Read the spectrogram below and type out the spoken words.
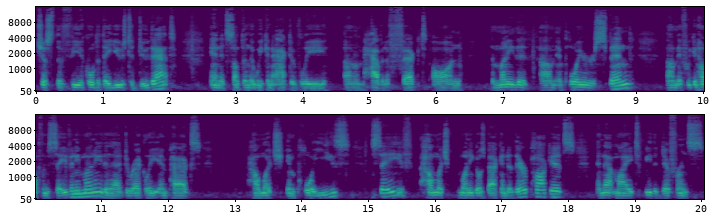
just the vehicle that they use to do that. And it's something that we can actively um, have an effect on the money that um, employers spend. Um, if we can help them save any money then that directly impacts how much employees save, how much money goes back into their pockets, and that might be the difference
